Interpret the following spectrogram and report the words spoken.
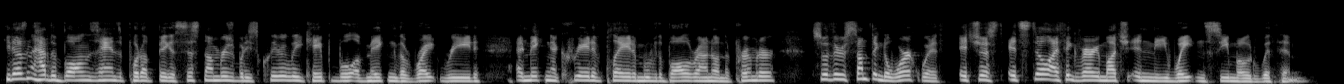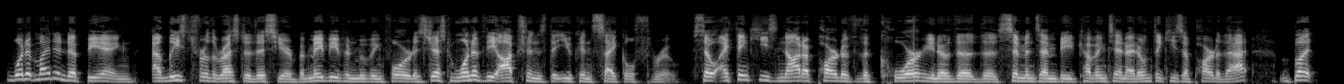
He doesn't have the ball in his hands to put up big assist numbers, but he's clearly capable of making the right read and making a creative play to move the ball around on the perimeter. So there's something to work with. It's just it's still I think very much in the wait and see mode with him. What it might end up being, at least for the rest of this year, but maybe even moving forward, is just one of the options that you can cycle through. So I think he's not a part of the core, you know, the the Simmons, Embiid, Covington. I don't think he's a part of that. But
